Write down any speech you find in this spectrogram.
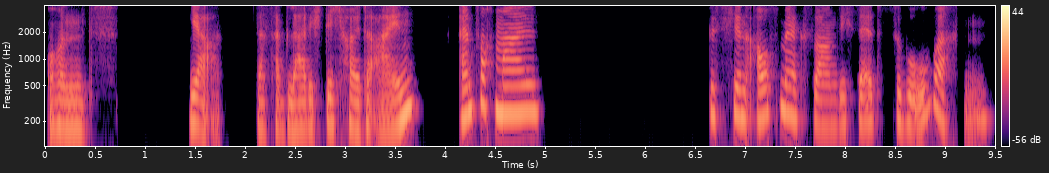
Und ja, Deshalb lade ich dich heute ein, einfach mal ein bisschen aufmerksam dich selbst zu beobachten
